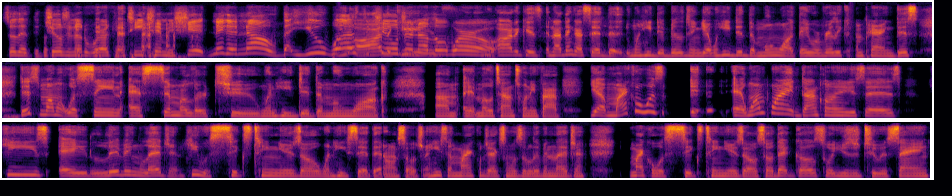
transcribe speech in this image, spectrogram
so that the children of the world can teach him and shit. Nigga, no, that you was are the the children of the world. You are the kids, and I think I said that when he did Jean. Yeah, when he did the moonwalk, they were really comparing this. This moment was seen as similar to when he did the moonwalk um, at Motown 25. Yeah, Michael was at one point. Don Cornelius says he's a living legend. He was 16 years old when he said that on Train. He said Michael Jackson was a living legend. Michael was 16 years old. So that goes to what user two is saying.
